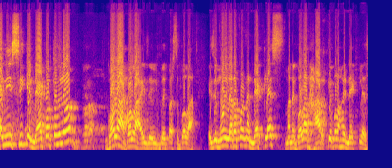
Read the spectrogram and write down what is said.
এনইসি কে ন্যাক অর্থ হলো গলা গলা, এই যে এই গলা। এই যে মহিলার উপর না নেকলেস মানে গলার হারকে বলা হয় নেকলেস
